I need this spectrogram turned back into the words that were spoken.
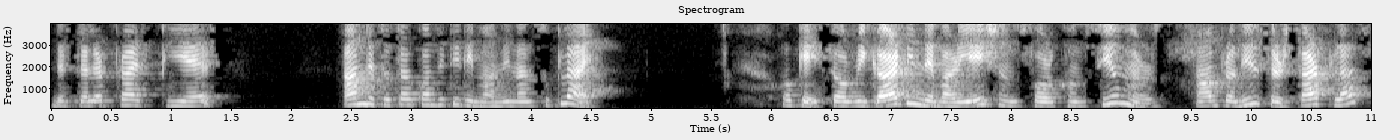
the seller price, PS, and the total quantity demanded and supply. Okay, so regarding the variations for consumers and producers surplus,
